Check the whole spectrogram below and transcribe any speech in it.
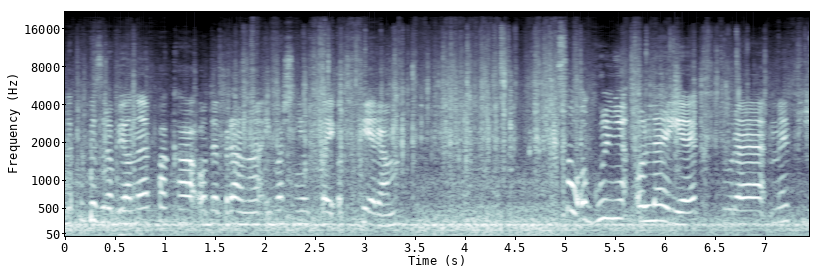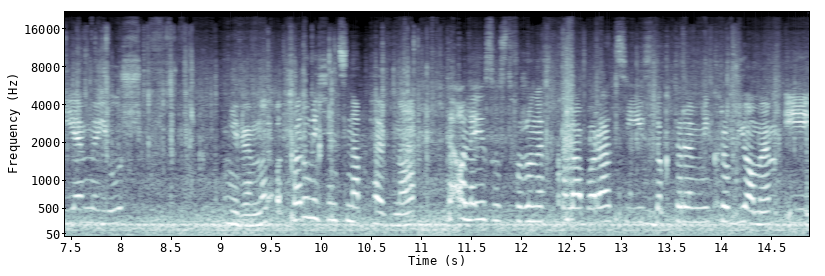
Zakupy zrobione, paka odebrana i właśnie tutaj otwieram. To są ogólnie oleje, które my pijemy już, nie wiem, no od paru miesięcy na pewno. Te oleje są stworzone w kolaboracji z doktorem mikrobiomem i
